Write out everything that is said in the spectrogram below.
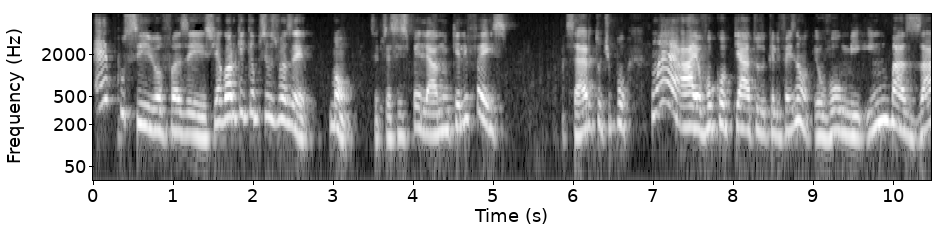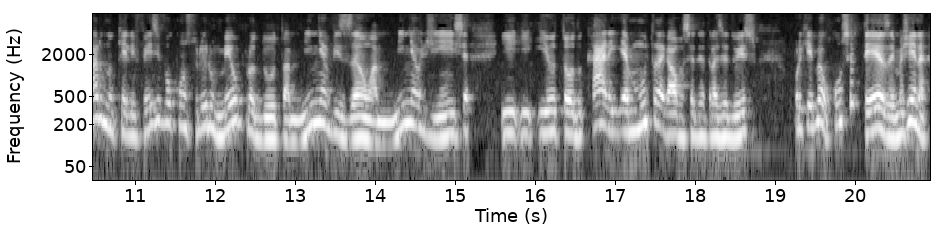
é possível fazer isso. E agora o que, que eu preciso fazer? Bom, você precisa se espelhar no que ele fez certo? Tipo, não é, ah, eu vou copiar tudo que ele fez, não. Eu vou me embasar no que ele fez e vou construir o meu produto, a minha visão, a minha audiência e, e, e o todo. Cara, e é muito legal você ter trazido isso, porque, meu, com certeza, imagina,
